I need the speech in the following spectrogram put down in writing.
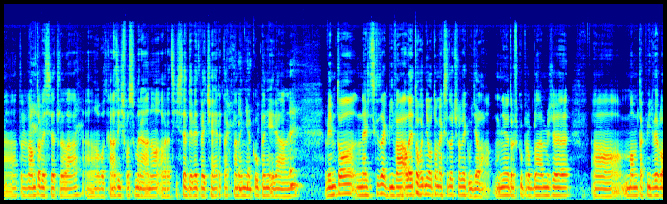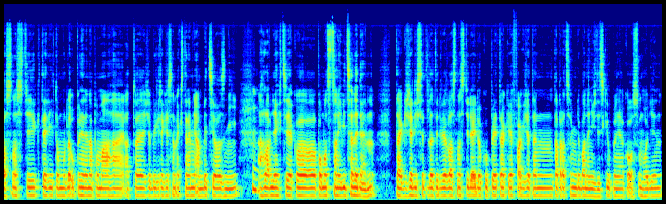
A to by vám to vysvětlila. A odcházíš v 8 ráno a vracíš se v 9 večer, tak to není jako úplně ideální. Vím to, ne vždycky to tak bývá, ale je to hodně o tom, jak si to člověk udělá. U mě je trošku problém, že a mám takové dvě vlastnosti, které tomuhle úplně nenapomáhají a to je, že bych řekl, že jsem extrémně ambiciozní a hlavně chci jako pomoct co nejvíce lidem, takže když se tyhle ty dvě vlastnosti dají dokupy, tak je fakt, že ten, ta pracovní doba není vždycky úplně jako 8 hodin,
